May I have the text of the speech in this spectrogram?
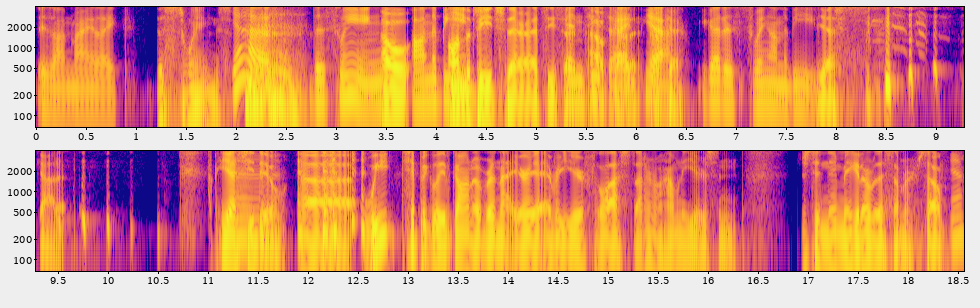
is on my like The swings. Yeah. the swings Oh, on the beach. On the beach there at Seaside. In Oh, got Seaside. it. Yeah. Okay. You gotta swing on the beach. Yes. got it. Yes, you do. Uh. Uh, we typically have gone over in that area every year for the last I don't know how many years, and just didn't make it over this summer. So Yeah.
